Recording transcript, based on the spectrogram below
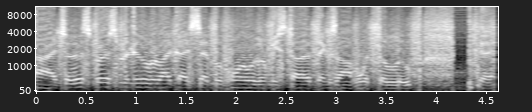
Alright, so this first maneuver, like I said before, we're going to be starting things off with the loop. Okay.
